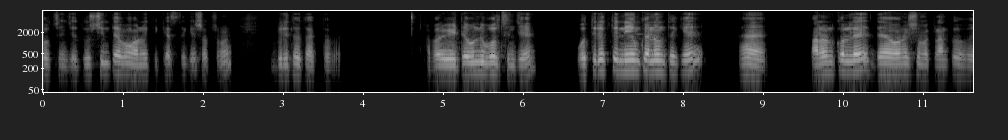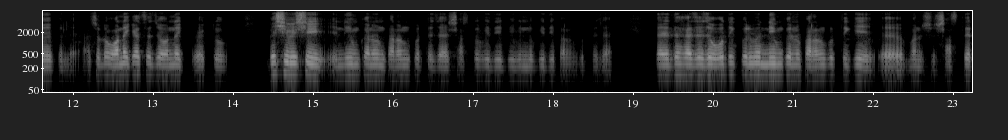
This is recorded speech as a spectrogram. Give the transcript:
বলছেন যে দুশ্চিন্তা এবং অনৈতিক কাজ থেকে সবসময় বিরত থাকতে হবে। আবার এটা উনি বলছেন যে অতিরিক্ত নিয়ম কানুন থেকে হ্যাঁ পালন করলে দেহ অনেক সময় ক্লান্ত হয়ে ফেলে। আসলে অনেক আছে যে অনেক একটু বেশি বেশি নিয়ম কানুন পালন করতে যায়, স্বাস্থ্যবিধি, বিভিন্ন বিধি পালন করতে যায়। তাই দেখা যায় যে অধিক পরিমাণ নিয়ম কানুন পালন করতে গিয়ে মানুষের স্বাস্থ্যের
